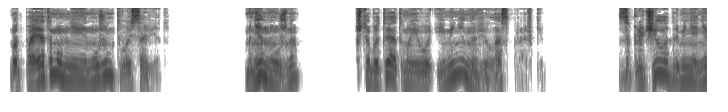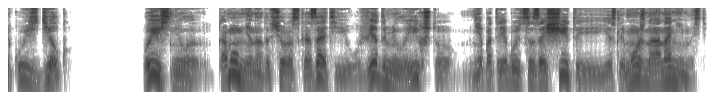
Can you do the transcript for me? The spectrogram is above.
Вот поэтому мне и нужен твой совет. Мне нужно, чтобы ты от моего имени навела справки. Заключила для меня некую сделку. Выяснила, кому мне надо все рассказать, и уведомила их, что мне потребуется защита и, если можно, анонимность.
